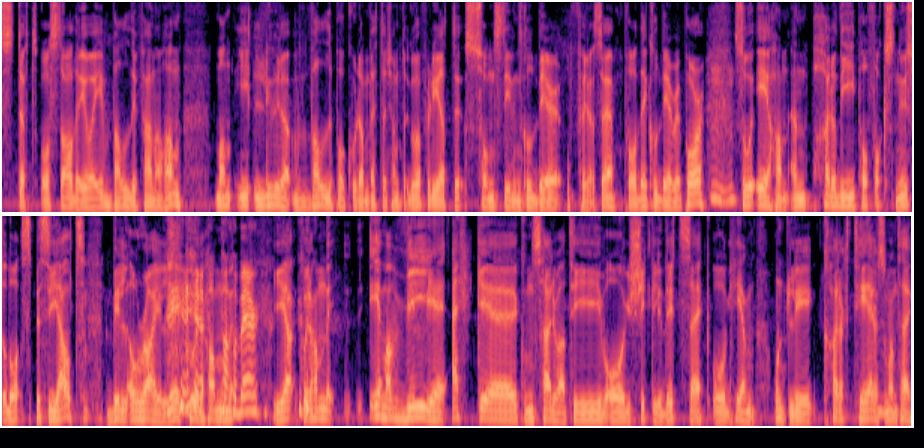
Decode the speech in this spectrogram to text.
støtt og stadig, og jeg er veldig fan av han. Jeg lurer veldig på hvordan dette kommer til å gå, fordi at eh, sånn Stephen Colbert oppfører seg på The Colbert Report, så er han en parodi på Fox News, og da spesielt Bill O'Reilly, hvor han Papa Bear. Ja, hvor han er med vilje erkekonservativ og skikkelig drittsekk og har en ordentlig karakter som han tar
